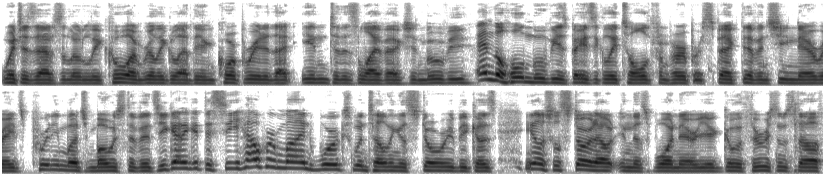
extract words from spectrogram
which is absolutely cool. I'm really glad they incorporated that into this live action movie. And the whole movie is basically told from her perspective and she narrates pretty much most of it. So you gotta get to see how her mind works when telling a story because, you know, she'll start out in this one area, go through some stuff,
